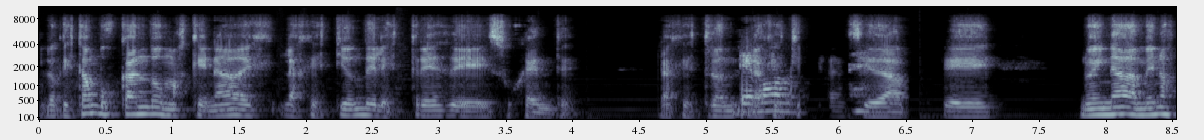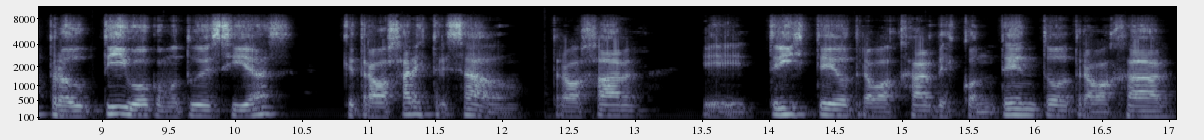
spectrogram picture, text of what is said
lo que están buscando más que nada es la gestión del estrés de su gente, la gestión, la gestión de la ansiedad. no hay nada menos productivo, como tú decías, que trabajar estresado, trabajar eh, triste o trabajar descontento, o trabajar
